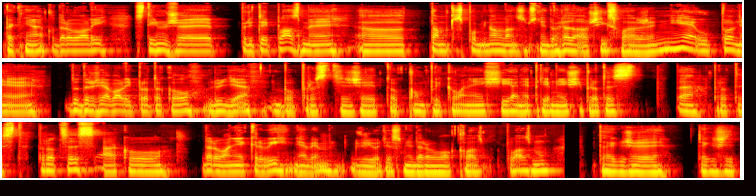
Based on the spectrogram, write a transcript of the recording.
pekne ako darovali, s tým, že pri tej plazme, uh, tam to spomínal, len som si nedohľadal čísla, že nie úplne dodržiavali protokol ľudia, bo proste, že je to komplikovanejší a nepríjemnejší protest, eh, protest, proces ako darovanie krvi, neviem, v živote som nedaroval plazmu, takže, takže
